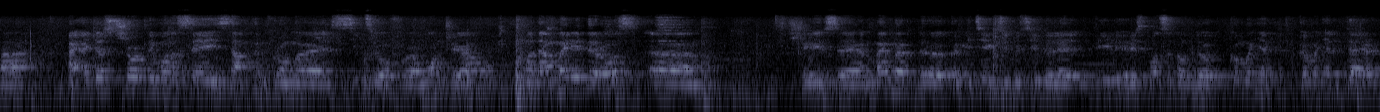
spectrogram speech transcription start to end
Uh, I, I just shortly want to say something from uh, city of uh, Montreal. Madame Mary Deros, um, she is a member of the committee executive de la ville responsible de communi- communautaire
